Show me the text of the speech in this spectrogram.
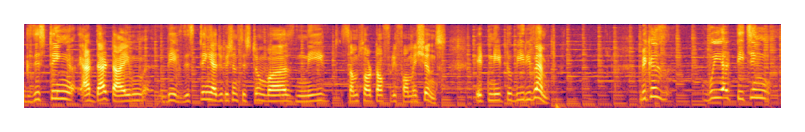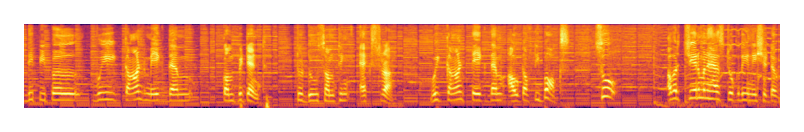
existing at that time the existing education system was need some sort of reformations. It need to be revamped. Because we are teaching the people we can't make them competent to do something extra. We can't take them out of the box. So our chairman has took the initiative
